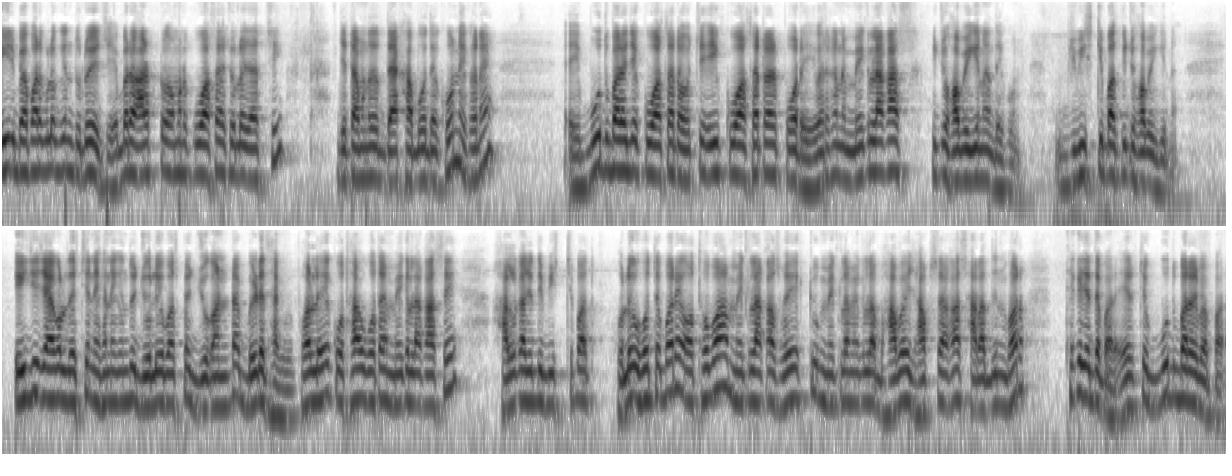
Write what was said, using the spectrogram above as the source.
এই ব্যাপারগুলো কিন্তু রয়েছে। এবারে আরেকটু আমরা কুয়াশায় চলে যাচ্ছি, যেটা আমাদের দেখাবো। দেখুন এখানে বুধবারে যে কুয়াশাটা হচ্ছে, এই কুয়াশাটার পরে এবার এখানে মেঘলা আকাশ কিছু হবে কি না দেখুন। বৃষ্টিপাত কিছু হবে কি না এই যে জায়গাগুলো দেখছেন, এখানে কিন্তু জলীয় বাষ্পের যোগানটা বেড়ে থাকবে। ফলে কোথাও কোথাও মেঘলা আকাশে হালকা যদি বৃষ্টিপাত হলেও হতে পারে, অথবা মেঘলা আকাশ হয়ে একটু মেঘলা মেঘলা ভাবে ঝাপসা আকাশ সারাদিন ভর থেকে যেতে পারে। এর হচ্ছে বুধবারের ব্যাপার।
